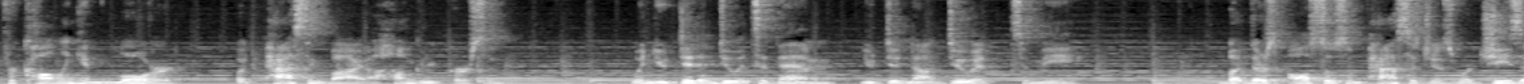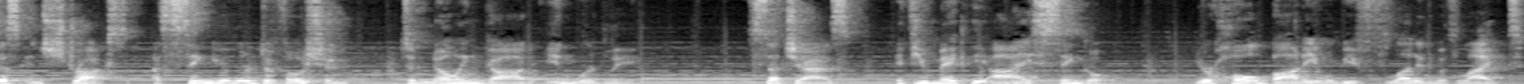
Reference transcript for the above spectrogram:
for calling him Lord but passing by a hungry person. When you didn't do it to them, you did not do it to me. But there's also some passages where Jesus instructs a singular devotion to knowing God inwardly, such as if you make the eye single, your whole body will be flooded with light.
